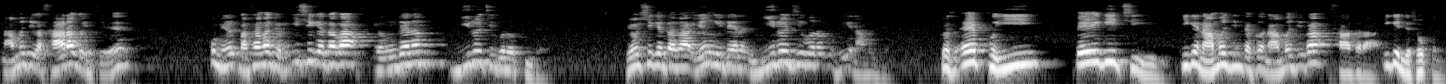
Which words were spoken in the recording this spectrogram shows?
나머지가 4라고 했지. 그럼 마찬가지로 이 식에다가 0되는 2를 집어넣던데 요 식에다가 0이 되는 2를 집어넣고 그게 나머지야. 그래서 F2 빼기 G 이게 나머지인데 그 나머지가 4더라. 이게 이제 조건이야.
